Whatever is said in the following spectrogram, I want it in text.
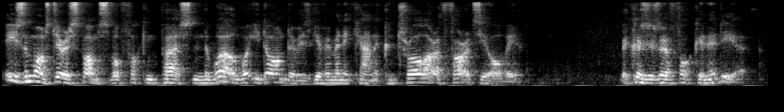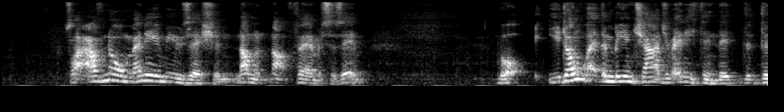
He's the most irresponsible fucking person in the world. What you don't do is give him any kind of control or authority over you. Because he's a fucking idiot. So I've known many a musician, none not famous as him, but you don't let them be in charge of anything. They, they,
